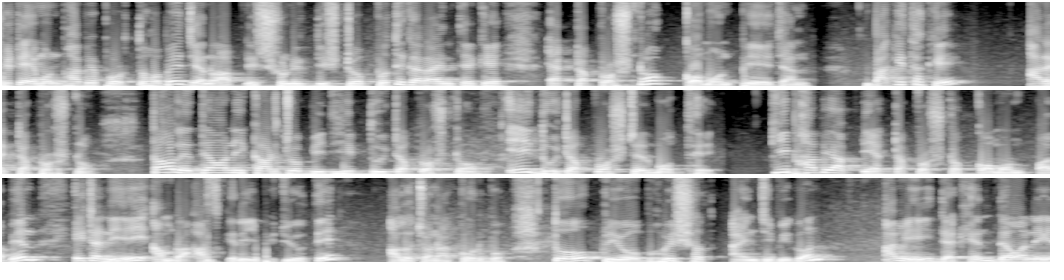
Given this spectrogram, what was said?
সেটা এমনভাবে পড়তে হবে যেন আপনি সুনির্দিষ্ট প্রতিকার আইন থেকে একটা প্রশ্ন কমন পেয়ে যান। বাকি থাকে আরেকটা প্রশ্ন। তাহলে দেওয়ানি কার্যবিধির দুইটা প্রশ্ন। এই দুইটা প্রশ্নের মধ্যে কীভাবে আপনি একটা প্রশ্ন কমন পাবেন, এটা নিয়েই আমরা আজকের এই ভিডিওতে আলোচনা করব। তো প্রিয় ভবিষ্যৎ আইনজীবীগণ, আমি দেখেন দেওয়ানি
